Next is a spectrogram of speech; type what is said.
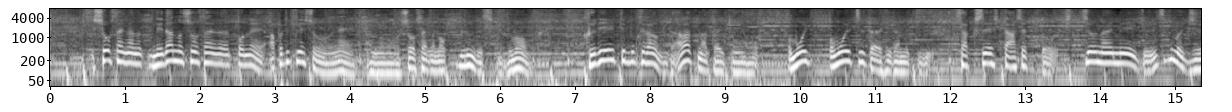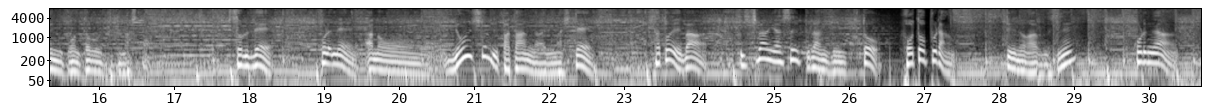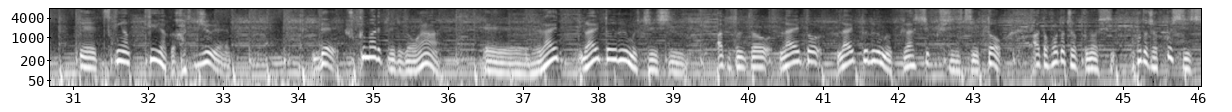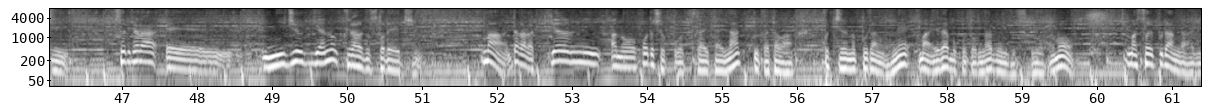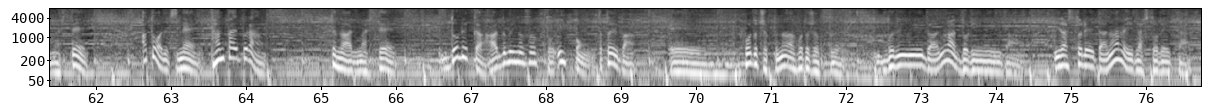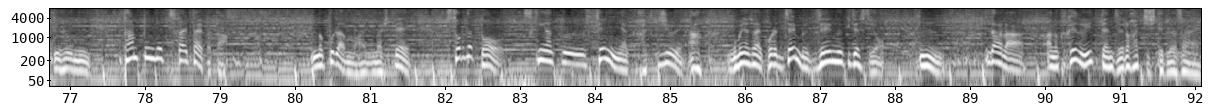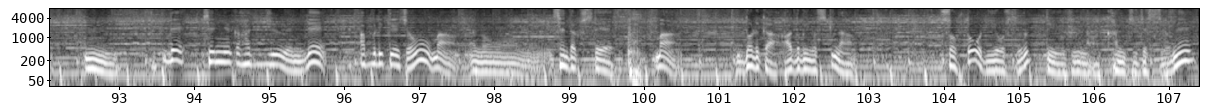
詳細が値段の詳細とねアプリケーションのねあの詳細が載ってるんですけどもクリエイティブクラウドで新たな体験を思い思いついたらひらめき作成したアセット必要なイメージをいつでも自由にコントロールできますとそれでこれねあの4種類パターンがありまして例えば一番安いプランでいくとフォトプランっていうのがあるんですね。これが、えー月額980円。で含まれているのが、えーライライトルーム CC あとそれとライトライトルームクラシック CC とあとフォトショップの、C、フォトショップ CC それから、えー20ギガのクラウドストレージ。まあだから気軽にあのフォトショップを使いたいなっていう方はこちらのプランをね、まあ、選ぶことになるんですけれども、まあ、そういうプランがありましてあとはですね単体プランっていうのがありましてどれか Adobe のソフト1本例えば、えー、フォトショップならフォトショップドリームウィーバーならドリームウィーバーイラストレーターならイラストレーターっていう風に単品で使いたい方のプランもありましてそれだと月額1280円。あごめんなさい。これ全部税抜きですよ。うん。だからあのかける1.08してください。うん。で1280円でアプリケーションを、まああのー、選択してまあどれか Adobe の好きなソフトを利用するっていう風な感じですよね。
